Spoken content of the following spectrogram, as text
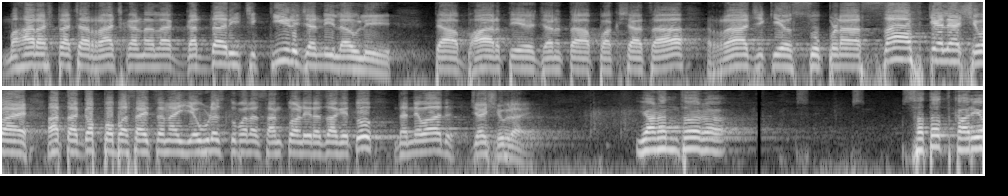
महाराष्ट्राच्या राजकारणाला गद्दारीची कीड ज्यांनी लावली त्या भारतीय जनता पक्षाचा राजकीय सुपडा साफ केल्याशिवाय आता गप्प बसायचं नाही एवढंच तुम्हाला सांगतो आणि रजा घेतो. धन्यवाद. जय शिवराय. यानंतर सतत कार्य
